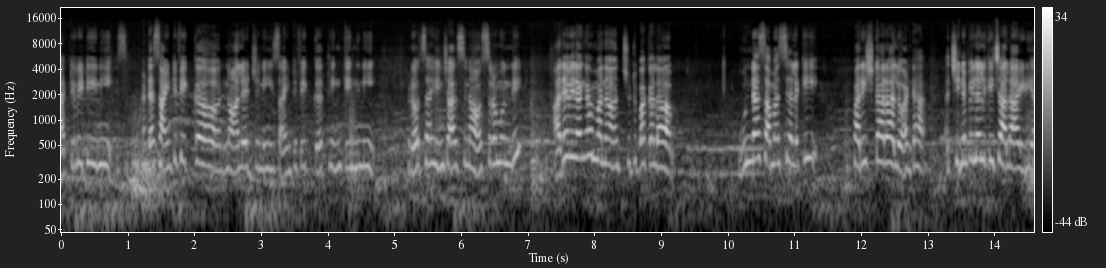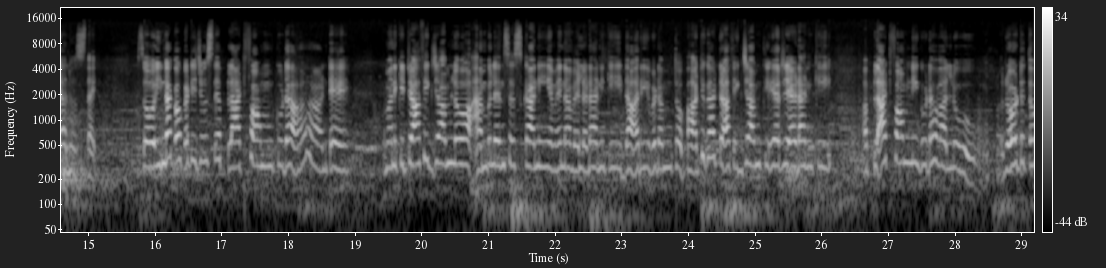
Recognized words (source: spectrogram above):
యాక్టివిటీని అంటే సైంటిఫిక్ నాలెడ్జ్ని సైంటిఫిక్ థింకింగ్ని ప్రోత్సహించాల్సిన అవసరం ఉంది. అదేవిధంగా మన చుట్టుపక్కల ఉన్న సమస్యలకి పరిష్కారాలు అంటే చిన్నపిల్లలకి చాలా ఐడియాలు వస్తాయి. సో ఇందాక ఒకటి చూస్తే ప్లాట్ఫామ్ కూడా అంటే మనకి ట్రాఫిక్ జామ్లో అంబులెన్సెస్ కానీ ఏమైనా వెళ్ళడానికి దారి ఇవ్వడంతో పాటుగా ట్రాఫిక్ జామ్ క్లియర్ చేయడానికి ఆ ప్లాట్ఫామ్ని కూడా వాళ్ళు రోడ్డుతో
